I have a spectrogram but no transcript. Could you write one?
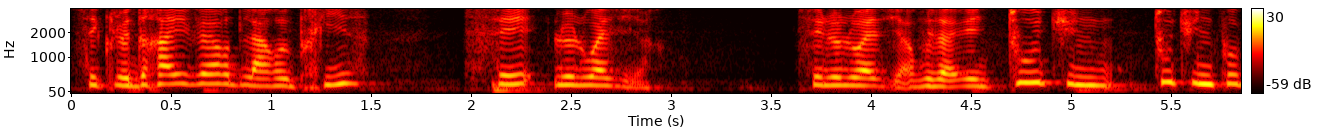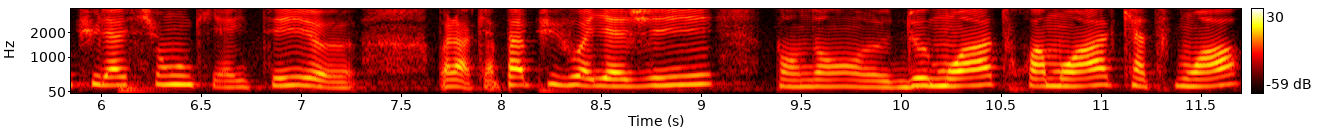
c'est que le driver de la reprise, c'est le loisir. C'est le loisir. Vous avez toute une, toute une population qui a été, voilà, qui n'a pas pu voyager pendant deux mois, trois mois, quatre mois.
